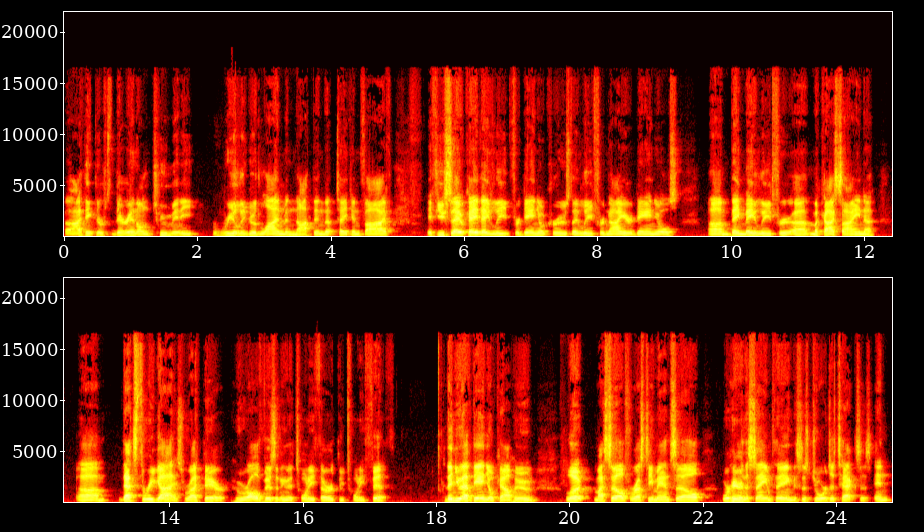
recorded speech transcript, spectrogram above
Uh, I think they're they're in on too many really good linemen not to end up taking five if you say, okay, they lead for Daniel Cruz, they lead for Nyier Daniels, um, they may lead for uh, Makai Saina. Um, that's three guys right there who are all visiting the 23rd through 25th. Then you have Daniel Calhoun. Look, myself, Rusty Mansell, we're hearing the same thing. This is Georgia, Texas. And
